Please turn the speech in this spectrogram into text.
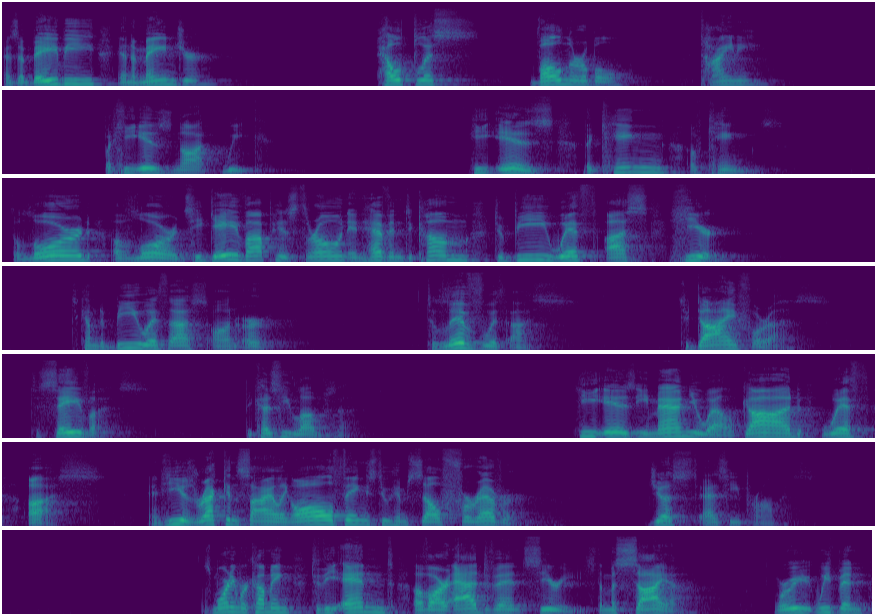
as a baby in a manger, helpless, vulnerable, tiny. But he is not weak. He is the King of kings, the Lord of lords. He gave up his throne in heaven to come to be with us here, to come to be with us on earth to live with us, to die for us, to save us, because he loves us. He is Emmanuel, God with us. And he is reconciling all things to himself forever, just as he promised. This morning we're coming to the end of our Advent series, the Messiah where we, we've been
